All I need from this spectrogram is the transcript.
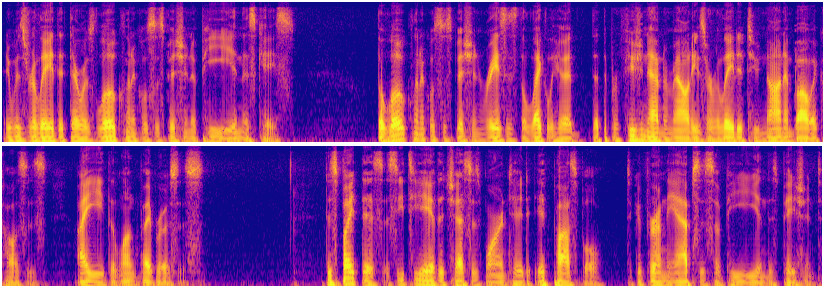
it was relayed that there was low clinical suspicion of PE in this case. The low clinical suspicion raises the likelihood that the perfusion abnormalities are related to non-embolic causes, i.e. the lung fibrosis. Despite this, a CTA of the chest is warranted, if possible, to confirm the abscess of PE in this patient.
